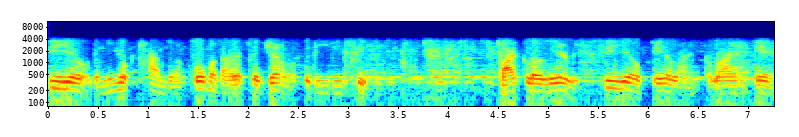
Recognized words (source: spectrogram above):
CEO of the New York Times and former Director General of the BBC. Michael O'Leary, CEO of airline Orion Air.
